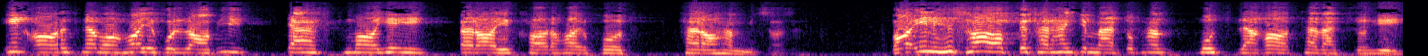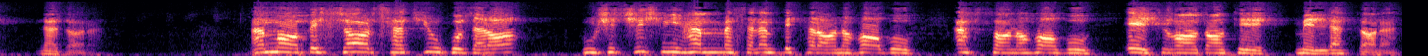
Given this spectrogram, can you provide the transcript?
این عارف نماهای قلابی دستمایه برای کارهای خود فراهم می سازد با این حساب به فرهنگ مردم هم مطلقا توجهی ندارند اما بسیار سطحی و گذرا گوش چشمی هم مثلا به ترانه ها و افسانه ها و اعتقادات ملت دارند.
